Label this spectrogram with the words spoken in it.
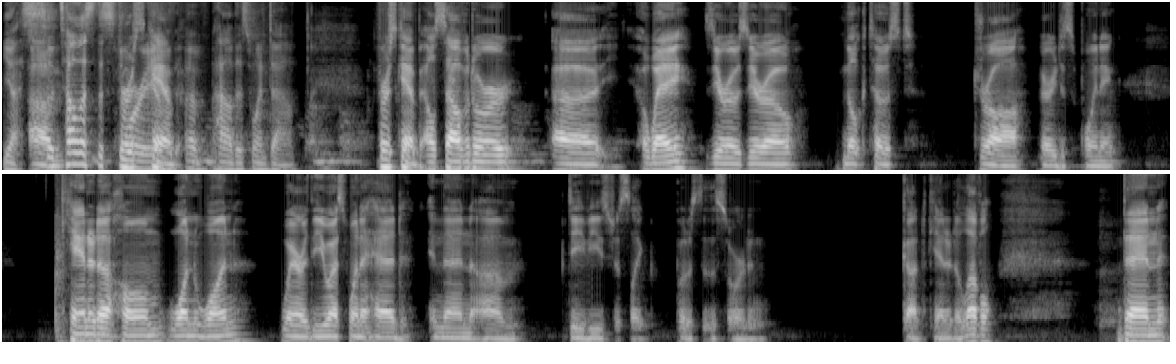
Yes. so um, tell us the story of, camp. of how this went down. First camp, El Salvador uh, away, 0-0, milk toast draw, very disappointing. Canada home, 1-1, where the U.S. went ahead, and then um, Davies just like put us to the sword and got to Canada level. Then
